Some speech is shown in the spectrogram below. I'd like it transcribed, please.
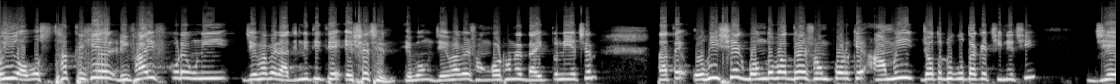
ওই অবস্থা থেকে রিভাইভ করে উনি যেভাবে রাজনীতিতে এসেছেন এবং যেভাবে সংগঠনের দায়িত্ব নিয়েছেন, তাতে অভিষেক বন্দ্যোপাধ্যায় সম্পর্কে আমি যতটুকু তাকে চিনেছি যে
